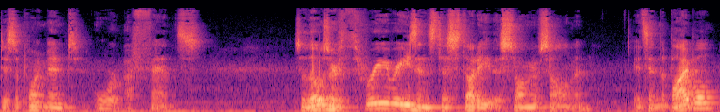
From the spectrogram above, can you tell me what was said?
disappointment, or offense. So, those are three reasons to study the Song of Solomon. It's in the Bible,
